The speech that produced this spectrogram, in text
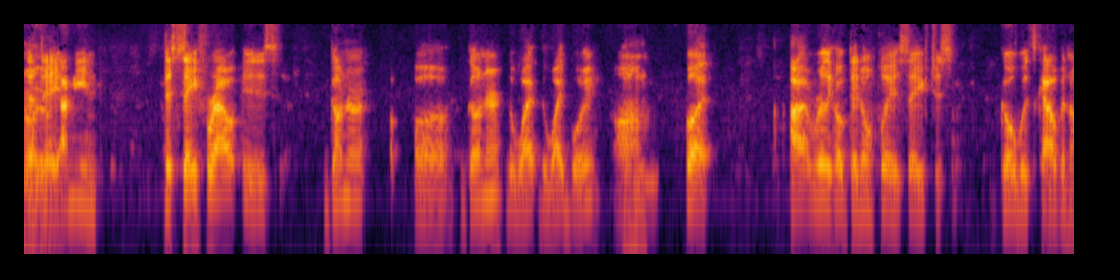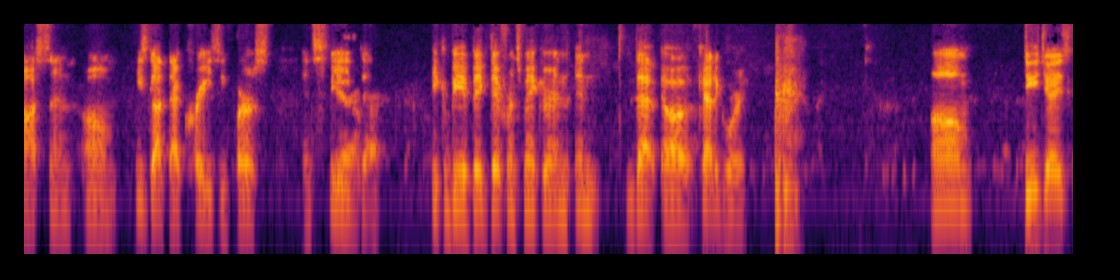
Oh, that yeah. they, I mean, the safe route is Gunner, uh, Gunner, the white the white boy. Um, Mm-hmm. but I really hope they don't play it safe. Just go with Calvin Austin. Um, he's got that crazy burst and speed Yeah. that he could be a big difference maker in in that uh, category. um, DJ's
